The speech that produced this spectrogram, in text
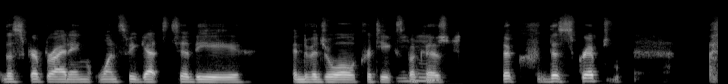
the script writing once we get to the individual critiques Mhm. because the the script.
